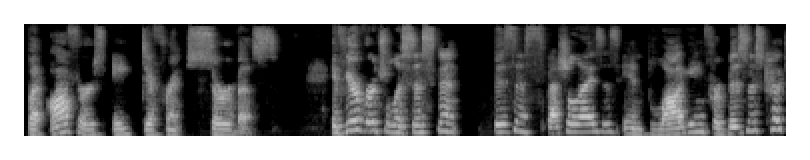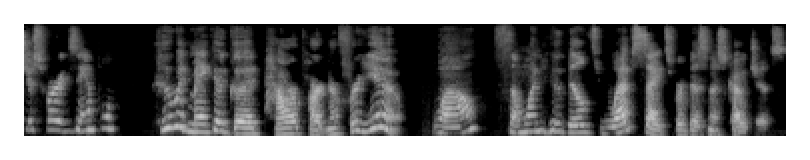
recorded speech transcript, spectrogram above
but offers a different service. If your virtual assistant business specializes in blogging for business coaches, for example, who would make a good power partner for you? Well, someone who builds websites for business coaches,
